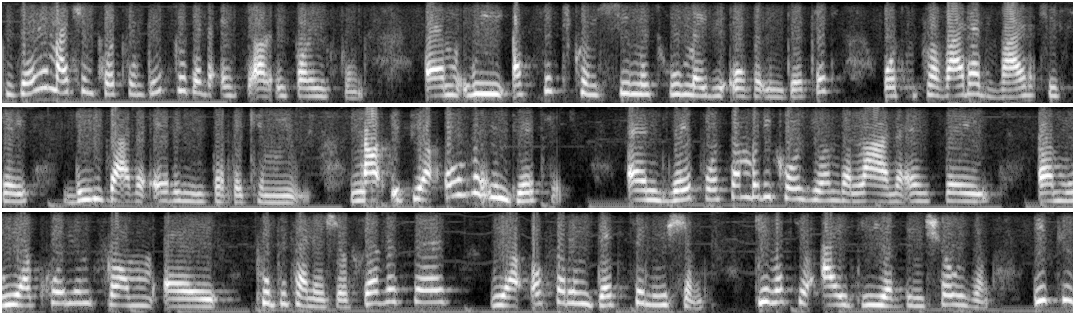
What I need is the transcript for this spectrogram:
It- It's very much important. Let's look at the SRA, for instance. Um, we assist consumers who may be over indebted or to provide advice to say these are the avenues that they can use. Now, if you are over indebted and therefore somebody calls you on the line and say, um, we are calling from a Phupu Financial Services, we are offering debt solutions. Give us your ID, you have been chosen. If you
